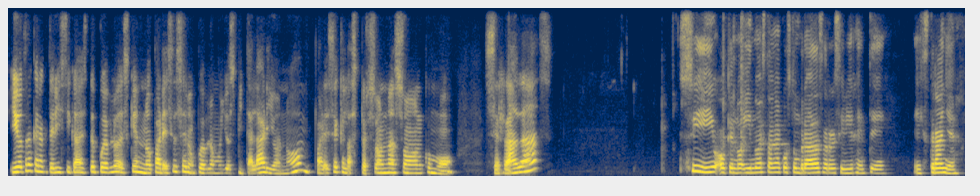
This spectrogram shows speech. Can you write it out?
Y otra característica de este pueblo es que no parece ser un pueblo muy hospitalario, ¿no? Parece que las personas son como cerradas. Sí, o que no, y no están acostumbradas a recibir gente extraña.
